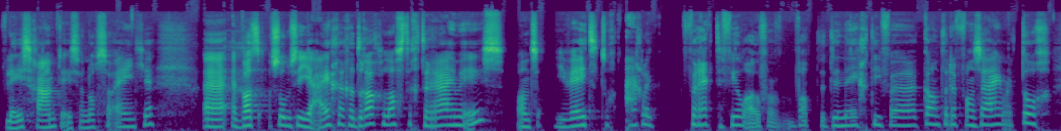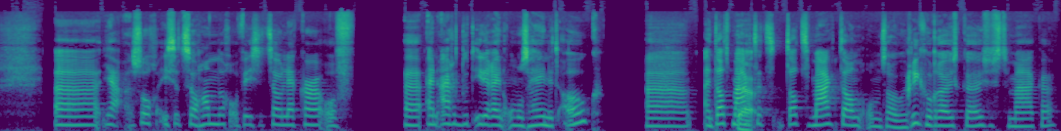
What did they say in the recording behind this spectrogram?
vleesschaamte is er nog zo eentje. Uh, en wat soms in je eigen gedrag lastig te rijmen is. Want je weet toch eigenlijk verrekt te veel over wat de negatieve kanten ervan zijn. Maar toch uh, ja, zo is het zo handig of is het zo lekker? Of, uh, en eigenlijk doet iedereen om ons heen het ook. Uh, en dat maakt, het, dat maakt dan om zo rigoureus keuzes te maken.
